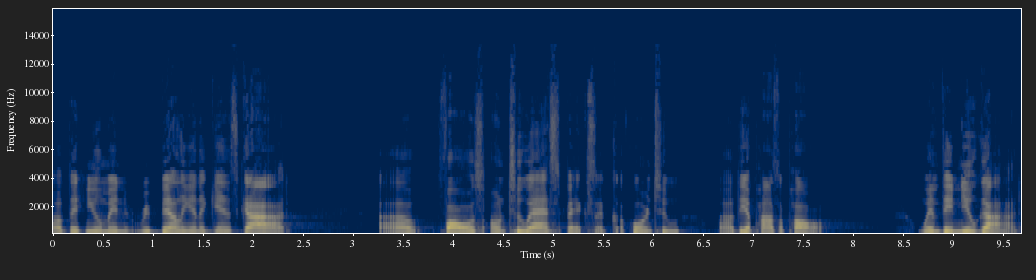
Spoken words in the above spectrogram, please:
of the human rebellion against God uh, falls on two aspects, according to uh, the Apostle Paul. When they knew God,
